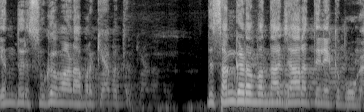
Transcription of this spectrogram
എന്തൊരു സുഖമാണ് ആ പ്രഖ്യാപനത്തിൽ. ഇത് സങ്കടം വന്ന ജാറത്തിലേക്ക് പോവുക.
